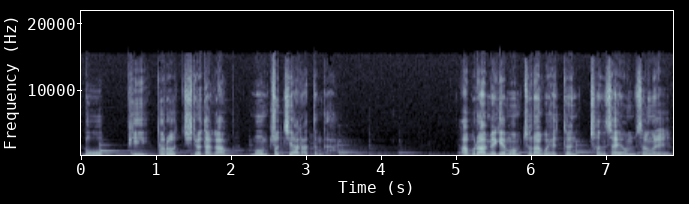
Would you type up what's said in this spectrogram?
높이 들어 치려다가 멈췄지 않았던가? 아브라함에게 멈춰라고 했던 천사의 음성을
